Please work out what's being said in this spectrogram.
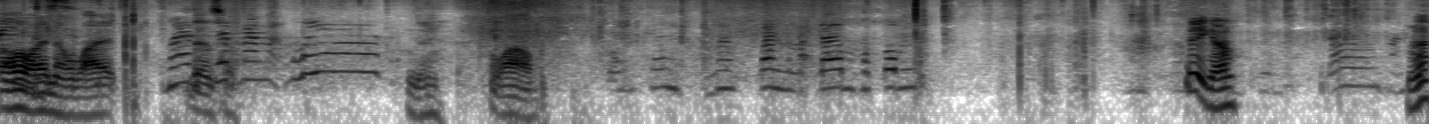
Oh, I know why it does Wow. There you go. Huh?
